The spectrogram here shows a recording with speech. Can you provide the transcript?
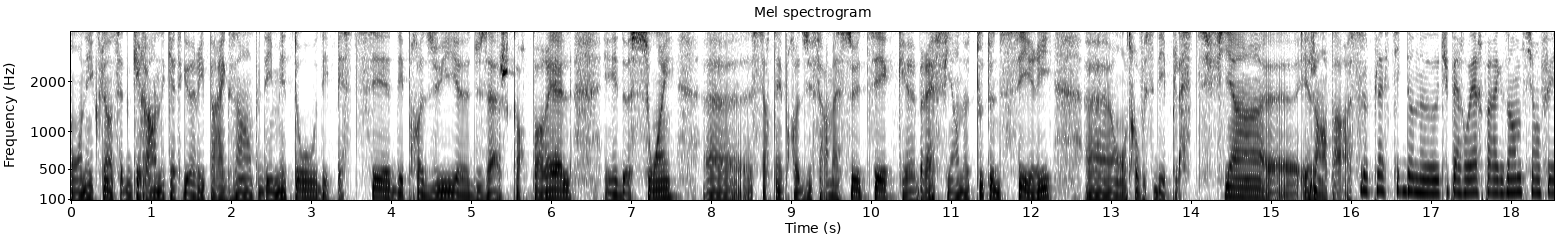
On inclut dans cette grande catégorie, par exemple, des métaux, des pesticides, des produits euh, d'usage corporel et de soins, euh, certains produits pharmaceutiques. euh, bref, il y en a toute une série. Euh, on trouve aussi des plastifiants euh, et j'en passe. Le plastique dans nos Tupperware, par exemple, si on fait,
